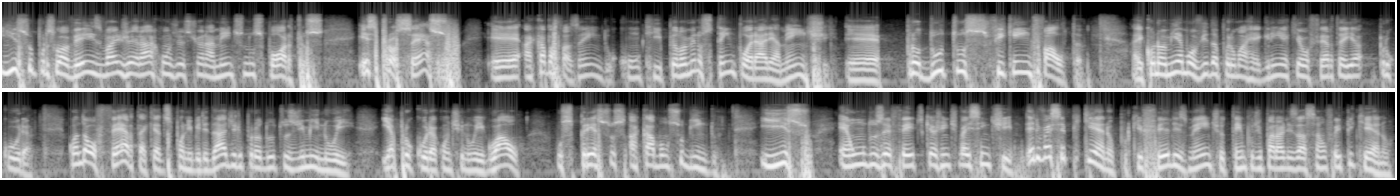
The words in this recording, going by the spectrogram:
E isso, por sua vez, vai gerar congestionamentos nos portos. Esse processo é, acaba fazendo com que, pelo menos temporariamente, é, produtos fiquem em falta. A economia é movida por uma regrinha que é a oferta e a procura. Quando a oferta, que é a disponibilidade de produtos, diminui e a procura continua igual, os preços acabam subindo. E isso é um dos efeitos que a gente vai sentir. Ele vai ser pequeno, porque felizmente o tempo de paralisação foi pequeno.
